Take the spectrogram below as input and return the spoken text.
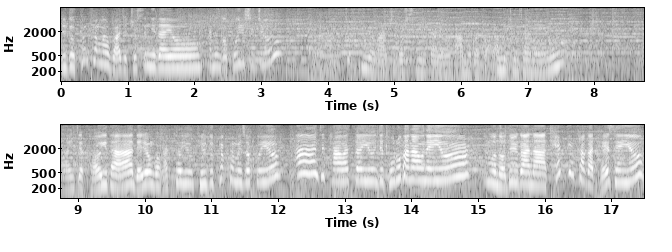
길도 평평하고 아주 좋습니다요. 하는 거 보이시죠? 아, 이쪽 풍경 아주 멋있습니다요. 나무가 너무 든든하네요. 아, 이제 거의 다 내려온 것 같아요. 길도 평평해졌고요. 아, 이제 다 왔어요. 이제 도로가 나오네요. 뭐 어딜 가나 캠핑카가 되세요.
